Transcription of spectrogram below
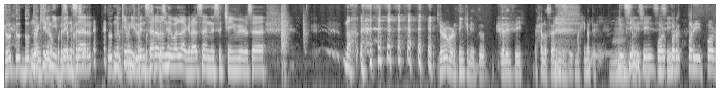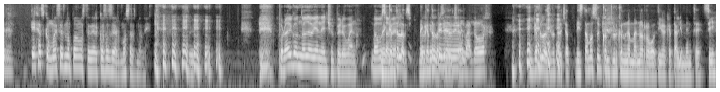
No quiero ni pensar, no quiero ni pensar a dónde va la grasa en ese chamber, o sea, no. You're overthinking it, dude. Let it be. Déjalo ser. Imagínate. Mm, sí, sí, sí, Por, sí. por, por, por quejas como esas no podemos tener cosas hermosas, madre. Por algo no lo habían hecho, pero bueno, vamos Me a ver. encanta la, opción- me encanta la opción del chat. el valor. Me encanta la opción del chat. Necesitamos un control con una mano robótica que te alimente. Sí.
